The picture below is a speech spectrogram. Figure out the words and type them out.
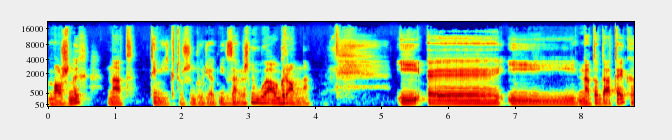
możnych nad tymi, którzy byli od nich zależni, była ogromna. I, yy, I na dodatek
